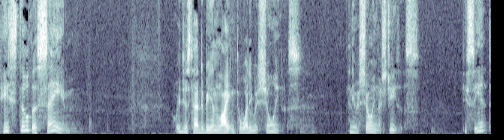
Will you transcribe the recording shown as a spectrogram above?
he's still the same. We just had to be enlightened to what he was showing us. And he was showing us Jesus. Do you see it?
